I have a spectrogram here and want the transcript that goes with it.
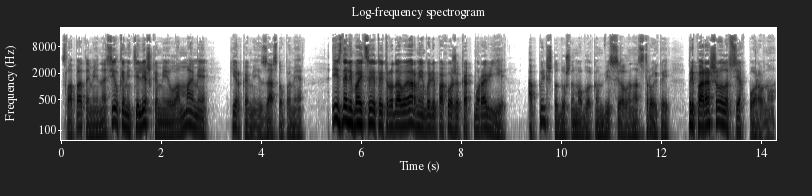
с лопатами и носилками, тележками и ломами, кирками и заступами. Издали бойцы этой трудовой армии были похожи как муравьи, а пыль, что душным облаком висела над стройкой, припорашивала всех поровну.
